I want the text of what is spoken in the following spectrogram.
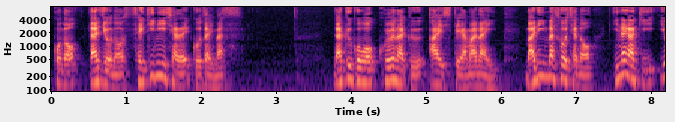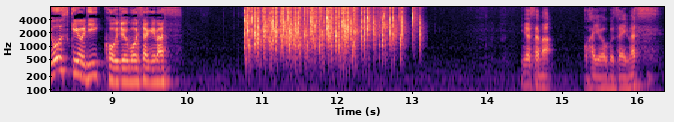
このラジオの責任者でございます。落語をこよなく愛してやまないマリンバ奏者の稲垣陽介より向上申し上げます。皆様、おはようございます。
